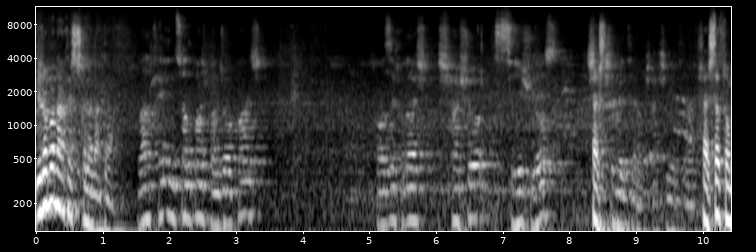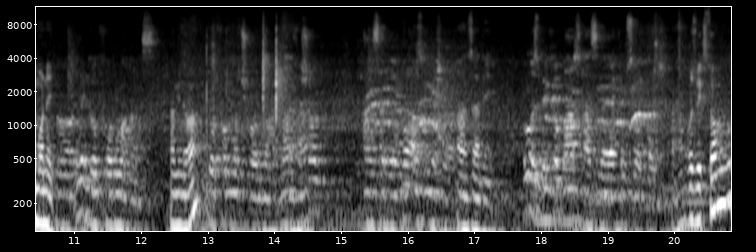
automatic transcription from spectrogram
Ироба нархаш чӣ қилад ака? Нархи ин сол 5 55 ҳозир худаш 6 30 шудас. Шаш. 6 метрам, 6 метрам. 600 сомони. Ин гоформа ҳаст. Ҳамино гоформа 14. Нархашон 500 мо арзон мешавад. Ансади. O'zbekka bars aslida yakun soatlar. Аҳа, O'zbekistonmi bu?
